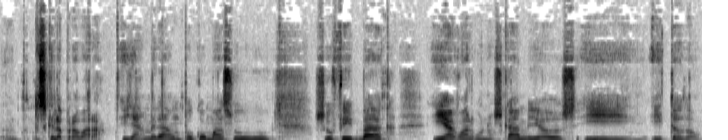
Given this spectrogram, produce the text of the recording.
entonces que lo probara. Y ya me da un poco más su, su feedback y hago algunos cambios y, y, todo.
